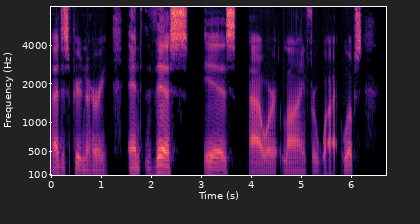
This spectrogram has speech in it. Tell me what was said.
that disappeared in a hurry. And this is our line for y. Whoops.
